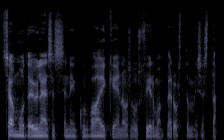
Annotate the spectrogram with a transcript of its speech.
Se on muuten yleensä se niin kuin vaikein osuus firman perustamisesta.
